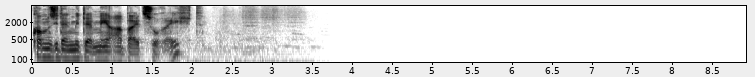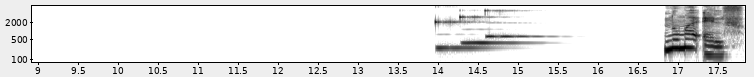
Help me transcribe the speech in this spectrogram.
Kommen Sie denn mit der Mehrarbeit zurecht? Nummer 11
